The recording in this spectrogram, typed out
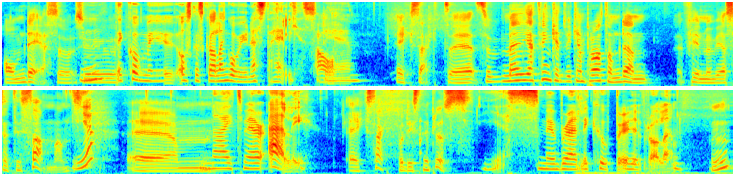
om det. Så, så, Mm, det kommer ju, Oscarsgalan går ju nästa helg. Ja. det, Exakt. Eh, så, men jag tänker att vi kan prata om den filmen vi har sett tillsammans. Ja. Ehm, Nightmare Alley. exakt, på Disney+. Yes, med Bradley Cooper i huvudrollen. Mm.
